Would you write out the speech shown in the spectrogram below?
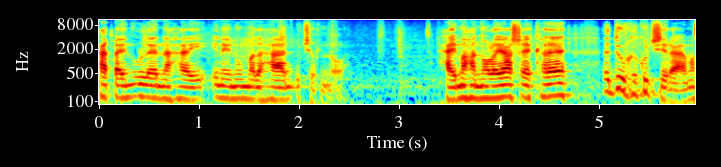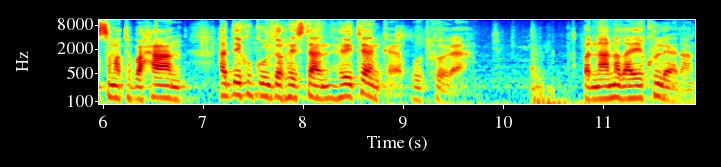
xaq aynu u leenahay inaynu madahaan u jirno. Xaymaha noolayaasha kale ee duurka ku jira ama samatabaxaan hadday ku guuldaraystaan helitaanka quudkooda. Banaanada ayay ku leedaan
